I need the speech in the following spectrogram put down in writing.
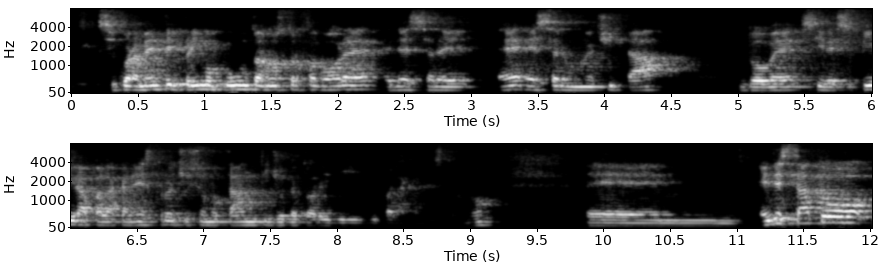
sicuramente il primo punto a nostro favore è essere, è essere una città dove si respira pallacanestro e ci sono tanti giocatori di, di pallacanestro. No? Ehm, ed è stato,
